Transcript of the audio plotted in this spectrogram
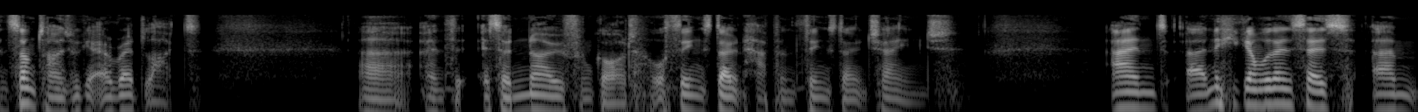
And sometimes we get a red light. Uh, and th- it's a no from God, or things don't happen, things don't change. And uh, Nicky Gumbel then says, um,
